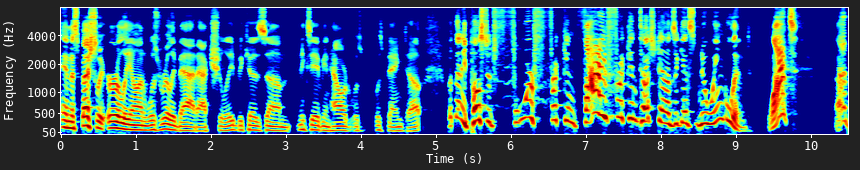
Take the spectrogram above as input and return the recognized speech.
and especially early on was really bad actually because um, Xavier Howard was was banged up. But then he posted four freaking five freaking touchdowns against New England. What? That,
